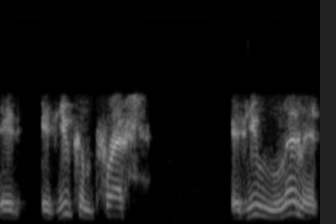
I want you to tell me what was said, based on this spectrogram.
it if you compress if you limit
